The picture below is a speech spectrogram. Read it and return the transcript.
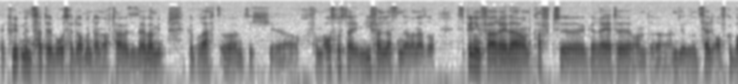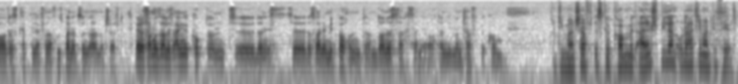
Equipments hatte Borussia Dortmund dann auch teilweise selber mitgebracht und sich äh, auch vom Ausrüster eben liefern lassen. Da waren also Spinning-Fahrräder und Kraftgeräte äh, und äh, haben sie so ein Zelt aufgebaut. Das kennt man ja von der Fußballnationalmannschaft. Ja, das haben wir uns alles angeguckt und äh, dann ist, äh, das war der Mittwoch und am Donnerstag ist dann ja auch dann die Mannschaft gekommen. Und die Mannschaft ist gekommen mit allen Spielern oder hat jemand gefehlt?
